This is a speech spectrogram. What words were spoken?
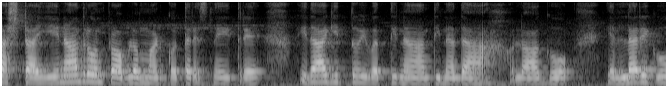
ಕಷ್ಟ. ಏನಾದರೂ ಒಂದು ಪ್ರಾಬ್ಲಮ್ ಮಾಡ್ಕೋತಾರೆ ಸ್ನೇಹಿತರೆ. ಇದಾಗಿತ್ತು ಇವತ್ತಿನ ದಿನದ ಲಾಗು ಎಲ್ಲರಿಗೂ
